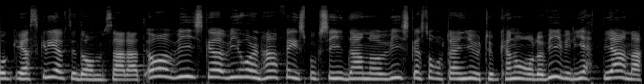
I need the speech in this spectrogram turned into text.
Och jag skrev till dem så att ja, vi, ska, vi har den här Facebook-sidan och vi ska starta en YouTube-kanal och vi vill jättegärna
